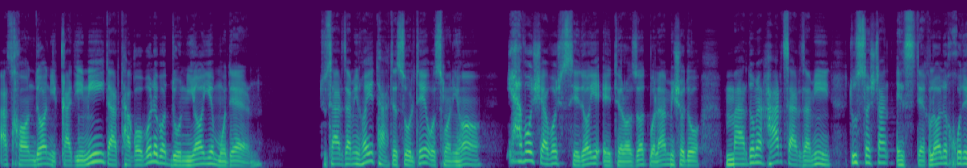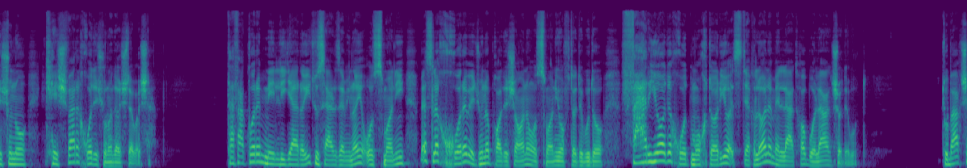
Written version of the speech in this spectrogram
از خاندانی قدیمی در تقابل با دنیای مدرن تو سرزمین های تحت سلطه عثمانی ها یواش یواش صدای اعتراضات بلند می شد و مردم هر سرزمین دوست داشتن استقلال خودشون و کشور خودشون رو داشته باشن. تفکر ملیگرایی تو سرزمین های عثمانی مثل خوره به جون پادشاهان عثمانی افتاده بود و فریاد خودمختاری و استقلال ملت ها بلند شده بود. تو بخش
